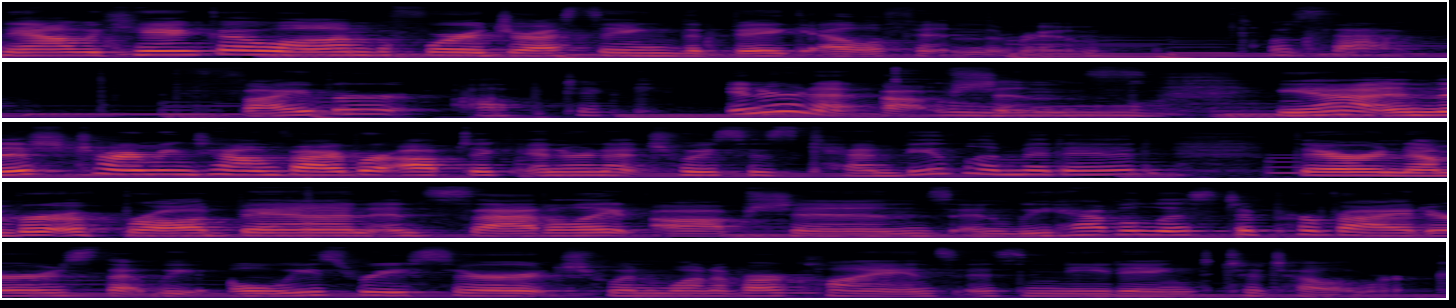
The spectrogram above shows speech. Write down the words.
Now, we can't go on before addressing the big elephant in the room What's that? Fiber optic internet options. Yeah, in this charming town, fiber optic internet choices can be limited. There are a number of broadband and satellite options, and we have a list of providers that we always research when one of our clients is needing to telework.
